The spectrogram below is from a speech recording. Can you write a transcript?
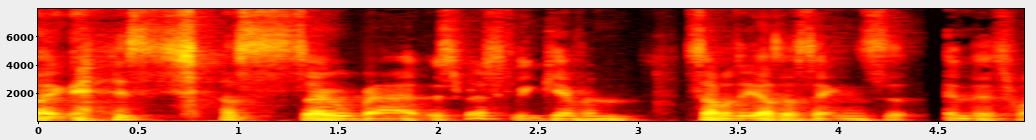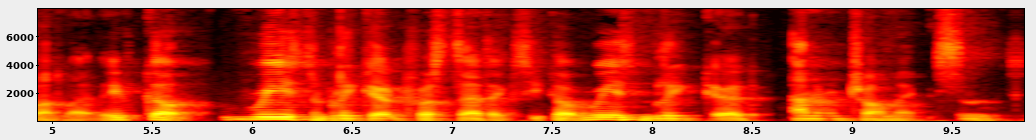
Like it's just so bad, especially given some of the other things in this one. Like you've got reasonably good prosthetics, you've got reasonably good animatronics, and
